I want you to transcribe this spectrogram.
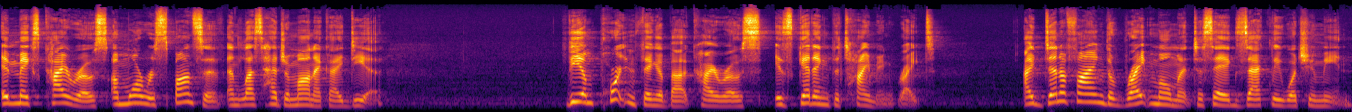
It makes Kairos a more responsive and less hegemonic idea. The important thing about Kairos is getting the timing right, identifying the right moment to say exactly what you mean.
